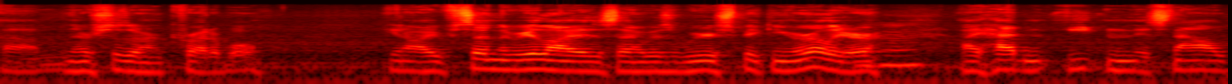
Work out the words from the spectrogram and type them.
Um, nurses are incredible. You know, I've suddenly realized I was we were speaking earlier. Mm-hmm. I hadn't eaten. It's now.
